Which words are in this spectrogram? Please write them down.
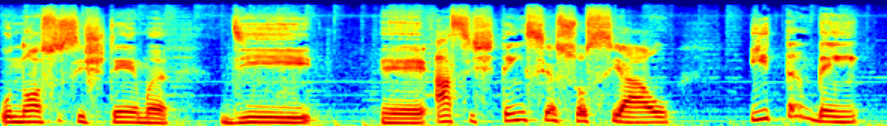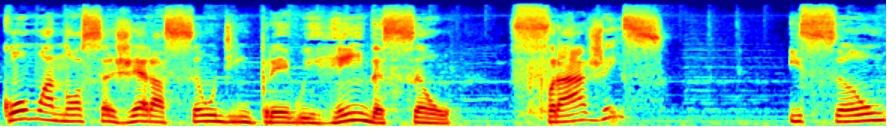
o nosso sistema de é, assistência social e também como a nossa geração de emprego e renda são frágeis e são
